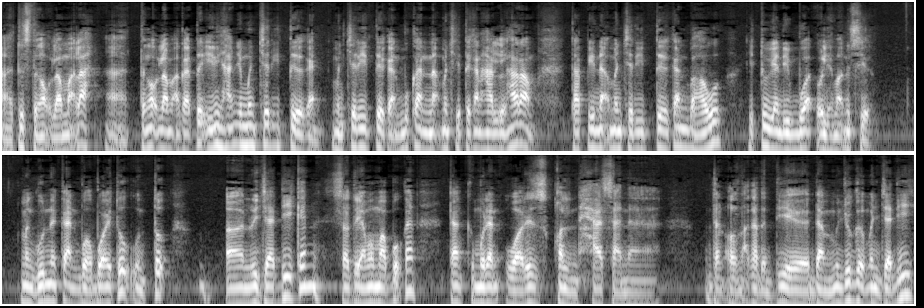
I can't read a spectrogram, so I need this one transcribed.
Ha, itu setengah ulama lah. Ha, setengah ulama kata ini hanya menceritakan. Menceritakan. Bukan nak menceritakan halal haram. Tapi nak menceritakan bahawa itu yang dibuat oleh manusia. Menggunakan buah-buah itu untuk uh, dijadikan satu yang memabukkan. Dan kemudian warizqan hasana. Dan Allah nak kata dia dan juga menjadi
